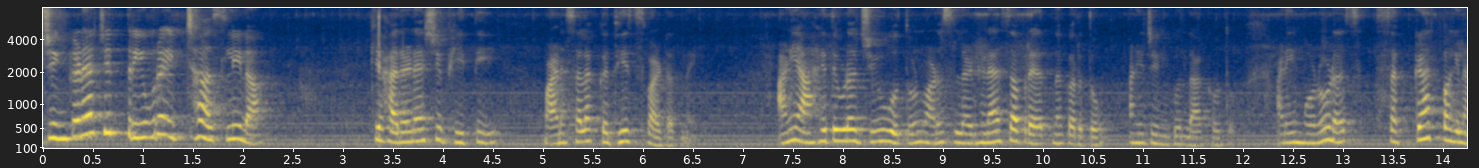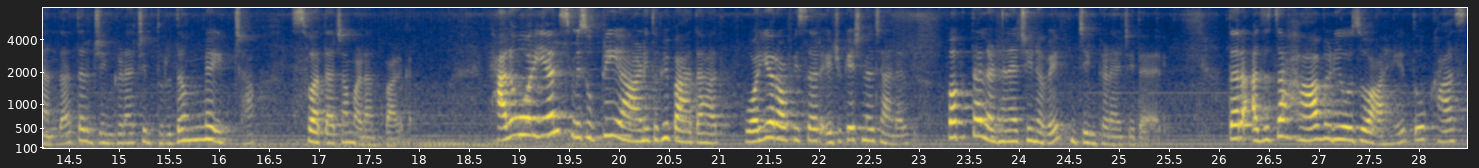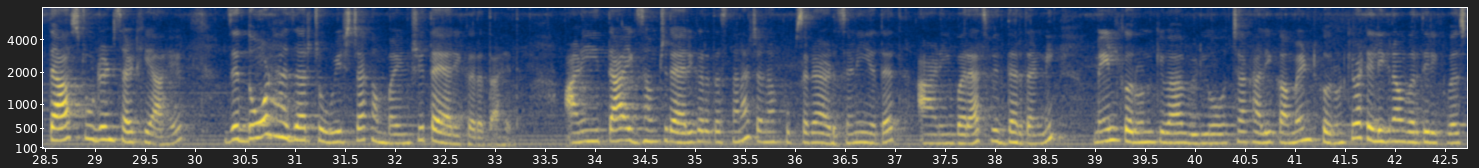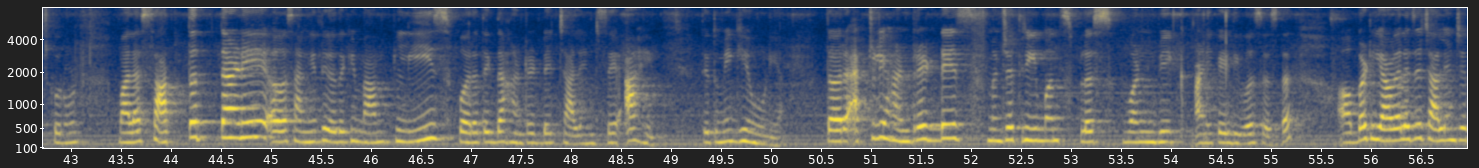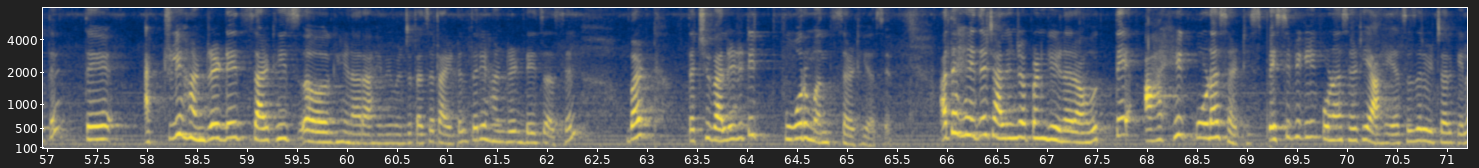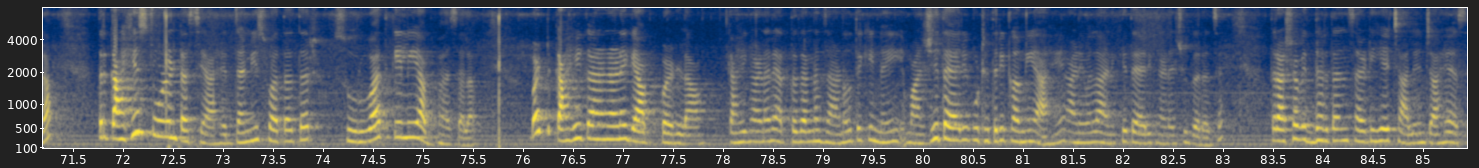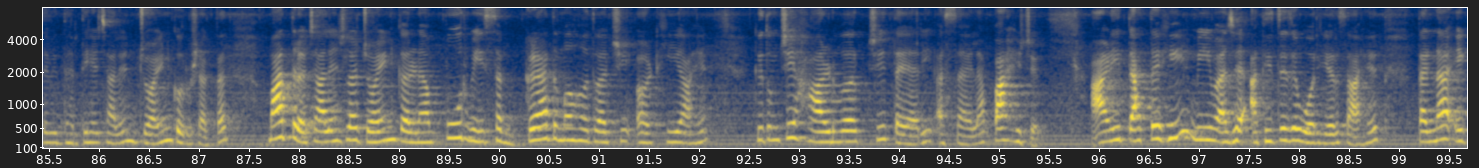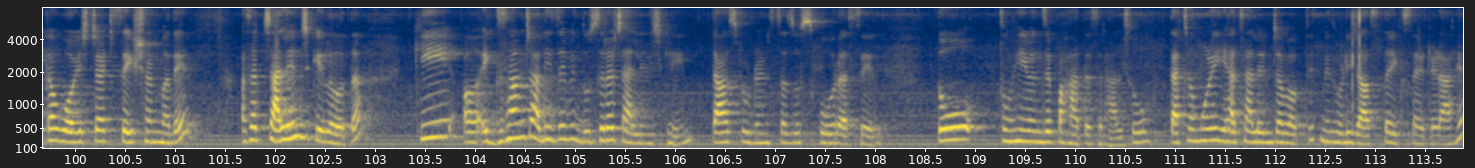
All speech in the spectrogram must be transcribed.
जिंकण्याची तीव्र इच्छा असली ना की हरण्याची भीती माणसाला कधीच वाटत नाही. आणि आहे तेवढा जीव ओतून माणूस लढण्याचा प्रयत्न करतो आणि जिंकून दाखवतो. आणि म्हणूनच सगळ्यात पहिल्यांदा तर जिंकण्याची दुर्दम्य इच्छा स्वतःच्या मनात बाळगा. हॅलो वॉरियर्स मी सुप्रिया आणि तुम्ही पाहत आहात वॉरियर ऑफिसर एज्युकेशनल चॅनल फक्त लढण्याची नव्हे जिंकण्याची तयारी. तर आजचा हा व्हिडिओ जो आहे तो खास त्या स्टुडंटसाठी आहे जे दोन हजार चोवीसच्या कंबाईनची तयारी करत आहेत. आणि त्या एक्झामची तयारी करत असताना ज्यांना खूप सगळ्या अडचणी येत आहेत आणि बऱ्याच विद्यार्थ्यांनी मेल करून किंवा व्हिडिओच्या खाली कमेंट करून किंवा टेलिग्रामवरती रिक्वेस्ट करून मला सातत्याने सांगितलेलं होतं की मॅम प्लीज परत एकदा हंड्रेड डेज चॅलेंज जे आहे ते तुम्ही घेऊन या. तर ॲक्च्युली हंड्रेड डेज म्हणजे three months plus one week आणि काही दिवस असतात. बट यावेळेला जे चॅलेंज येते ते ॲक्च्युली हंड्रेड डेजसाठीच घेणार आहे मी. म्हणजे त्याचं टायटल तरी हंड्रेड डेज असेल. बट त्याची व्हॅलिडिटी फोर मंथसाठी असेल. आता हे जे चॅलेंज आपण घेणार आहोत ते आहे कोणासाठी? स्पेसिफिकली कोणासाठी आहे याचा जर विचार केला तर काही स्टुडंट असे आहेत ज्यांनी स्वतः तर सुरुवात केली अभ्यासाला. बट काही कारणाने गॅप पडला काही कारणाने आत्ता त्यांना जाणवते की नाही माझी तयारी कुठेतरी कमी आहे आणि मला आणखी तयारी करण्याची गरज आहे. तर अशा विद्यार्थ्यांसाठी हे चॅलेंज आहे असे विद्यार्थी हे चॅलेंज जॉईन करू शकतात. मात्र चॅलेंजला जॉईन करण्यापूर्वी सगळ्यात महत्त्वाची अट ही आहे की तुमची हार्डवर्कची तयारी असायला पाहिजे. आणि त्यातही मी माझे आधीचे जे वॉरियर्स आहेत त्यांना एका व्हॉइस चॅट सेशनमध्ये असं चॅलेंज केलं होतं. की एक्झामच्या आधी जे मी दुसरं चॅलेंज घेईन त्या स्टुडंट्सचा जो स्कोअर असेल तो तुम्ही म्हणजे पाहतच राहाल. सो त्याच्यामुळे ह्या चॅलेंजच्या बाबतीत मी थोडी जास्त एक्सायटेड आहे.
